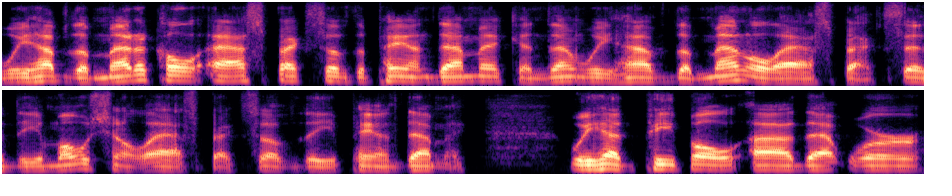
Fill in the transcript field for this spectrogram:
we have the medical aspects of the pandemic and then we have the mental aspects and the emotional aspects of the pandemic. We had people that were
